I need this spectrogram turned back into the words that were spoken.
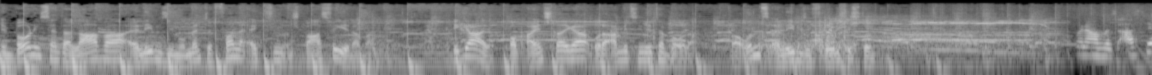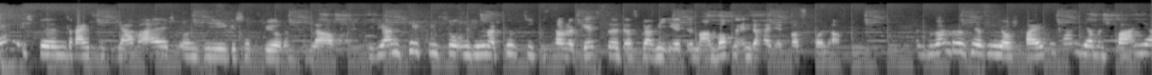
Im Bowling Center Lava erleben Sie Momente voller Action und Spaß für jedermann. Egal, ob Einsteiger oder ambitionierter Bowler, bei uns erleben Sie fröhliche Stunden. Mein Name ist Asja, ich bin 23 Jahre alt und die Geschäftsführerin von Lava. Wir haben täglich so um die 150 bis 300 Gäste, das variiert immer, am Wochenende halt etwas voller. Das Besondere ist hier, dass man hier auch speisen kann. Wir haben einen Spanier,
